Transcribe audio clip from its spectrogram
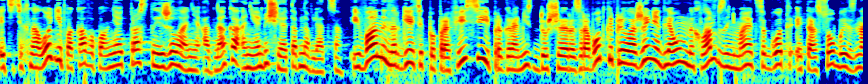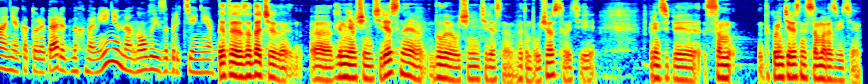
Эти технологии пока выполняют простые желания, однако они обещают обновляться. Иван – энергетик по профессии и программист в душе. Разработкой приложения для умных ламп занимается год. Это особые знания, которые дарят вдохновение на новые изобретения. Эта задача э, для меня очень интересная. Было очень интересно в этом поучаствовать. В принципе, сам такое интересное саморазвитие.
